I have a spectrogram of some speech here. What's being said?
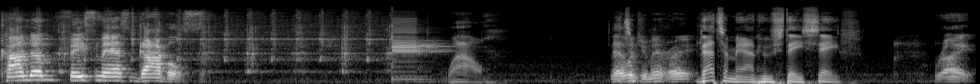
condom, face mask, goggles. Wow, That's, That's what a- you meant, right? that's a man who stays safe. Right.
